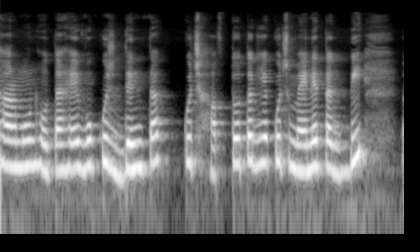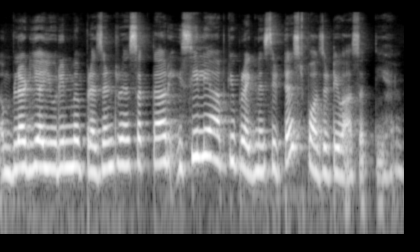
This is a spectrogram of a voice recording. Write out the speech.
हार्मोन होता है वो कुछ दिन तक कुछ हफ्तों तक या कुछ महीने तक भी ब्लड या यूरिन में प्रेजेंट रह सकता है और इसीलिए आपकी प्रेगनेंसी टेस्ट पॉजिटिव आ सकती है।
